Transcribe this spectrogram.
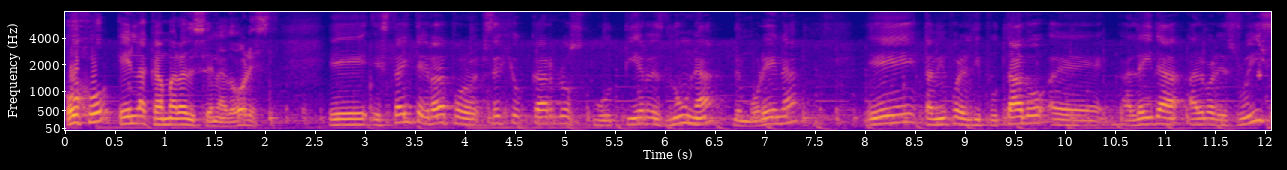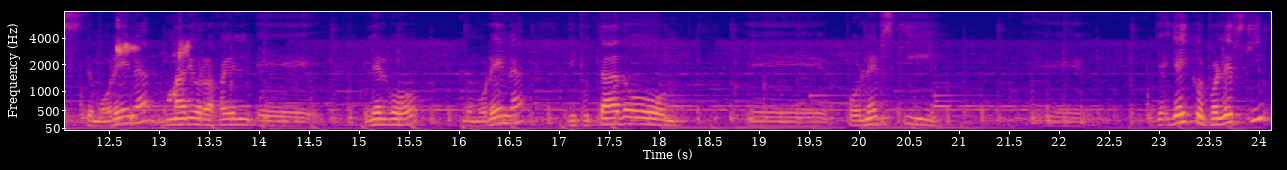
Ojo en la Cámara de Senadores. Eh, está integrada por Sergio Carlos Gutiérrez Luna, de Morena, eh, también por el diputado eh, Aleida Álvarez Ruiz, de Morena, Mario Rafael Lergo, de Morena, diputado Polevsky, Jacob Polevsky,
